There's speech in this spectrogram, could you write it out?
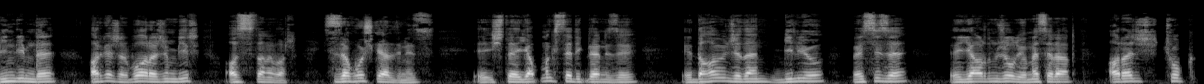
Bindiğimde arkadaşlar bu aracın bir asistanı var. Size hoş geldiniz. E, işte yapmak istediklerinizi e, daha önceden biliyor ve size e, yardımcı oluyor. Mesela araç çok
